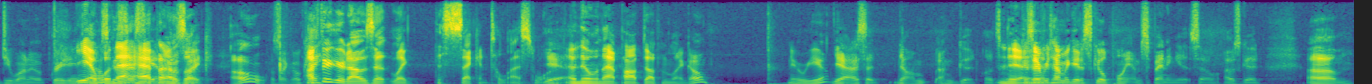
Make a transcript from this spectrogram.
Do you want to upgrade anything Yeah, else? when that that's the end. happened, I was like, oh, oh. I was like, okay. I figured I was at like the second to last one. Yeah. And then when that popped up, I'm like, oh, here we go. Yeah, I said no. I'm I'm good. Let's go. Yeah, because yeah. every time I get a skill point, I'm spending it. So I was good. Um,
